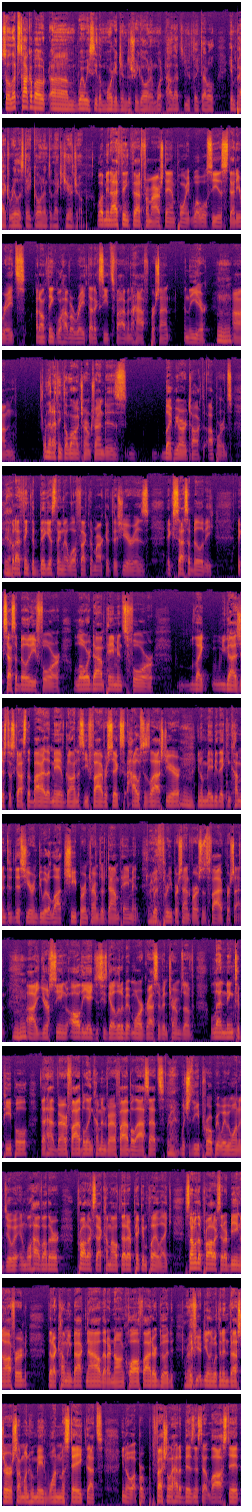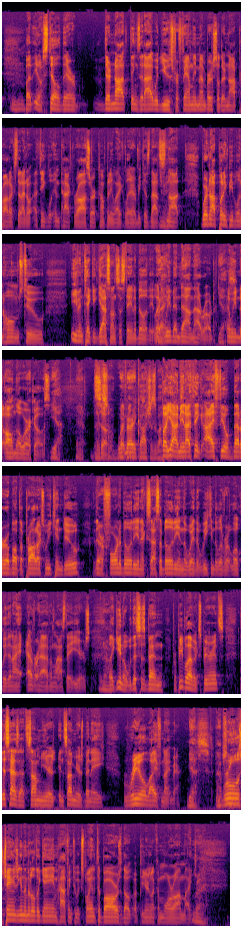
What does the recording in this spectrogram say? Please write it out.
So let's talk about um, where we see the mortgage industry going and what how that you think that'll impact real estate going into next year, Job. Well, I mean, I think that from our standpoint, what we'll see is steady rates. I don't think we'll have a rate that exceeds five and a half percent in the year. Mm-hmm. Um, and then I think the long term trend is, like we already talked, upwards. Yeah. But I think the biggest thing that will affect the market this year is accessibility. Accessibility for lower down payments for like you guys just discussed the buyer that may have gone to see five or six houses last year Mm. you know maybe they can come into this year and do it a lot cheaper in terms of down payment with 3% versus 5% Mm-hmm. uh, you're seeing all the agencies get a little bit more aggressive in terms of lending to people that have verifiable income and verifiable assets Right. which is the appropriate way we want to do it and we'll have other products that come out that are pick and play like some of the products that are being offered that are coming back now that are non-qualified are good Right. if you're dealing with an investor or someone who made one mistake that's you know a pro- professional that had a business that lost it Mm-hmm. but you know still they're they're not things that I would use for family members so they're not products that I don't I think will impact Ross or a company like Laer because that's not we're not putting people in homes to even take a guess on sustainability like Right. we've been down that road Yes. and we all know where it goes Yeah, yeah. So, we're I mean- very cautious about. but yeah, I mean, I think I feel better about the products we can do, their affordability and accessibility, and the way that we can deliver it locally than I ever have in the last eight years. Like you know, this has been for people who have experience. This has at some years, in some years, been a real life nightmare. yes, Rules changing in the middle of the game, having to explain it to borrowers without appearing like a moron. Like Right.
